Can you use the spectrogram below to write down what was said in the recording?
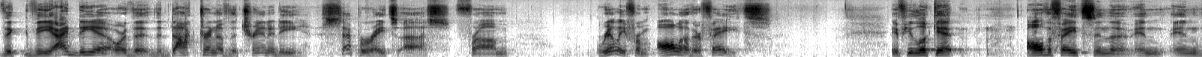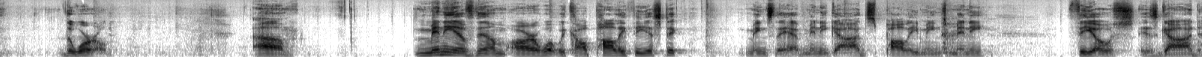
The, the idea or the, the doctrine of the Trinity separates us from really from all other faiths. If you look at all the faiths in the, in, in the world. Um, many of them are what we call polytheistic, means they have many gods. Poly means many, theos is God.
